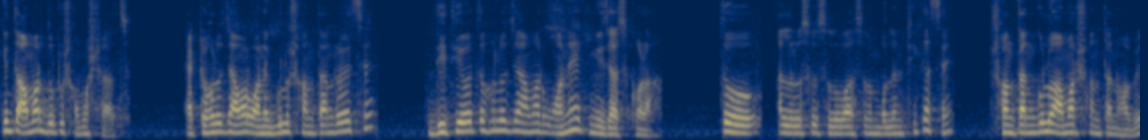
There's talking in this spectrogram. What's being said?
কিন্তু আমার দুটো সমস্যা আছে। একটা হলো যে আমার অনেকগুলো সন্তান রয়েছে। দ্বিতীয়ত হলো যে আমার অনেক মিজাজ করা তো আল্লাহ রসুল সাল্লাহ সাল্লাম বললেন, ঠিক আছে, সন্তানগুলো আমার সন্তান হবে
